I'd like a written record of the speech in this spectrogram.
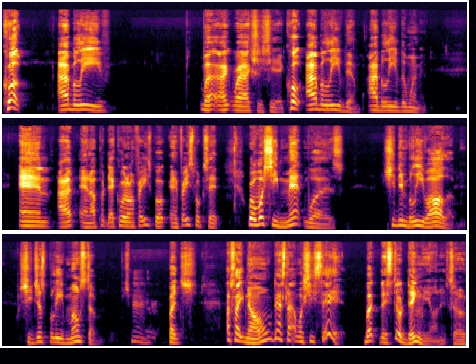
Quote: I believe. Well, I, well, actually, she said, "Quote: I believe them. I believe the women." And I and I put that quote on Facebook, and Facebook said, "Well, what she meant was, she didn't believe all of them. She just believed most of them." Hmm. But sh I was like, "No, that's not what she said." But they still ding me on it. So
